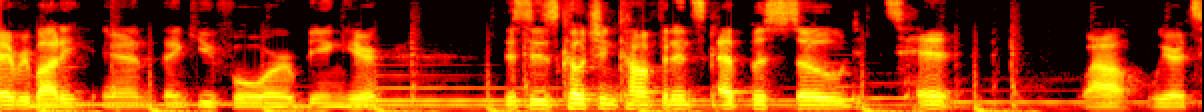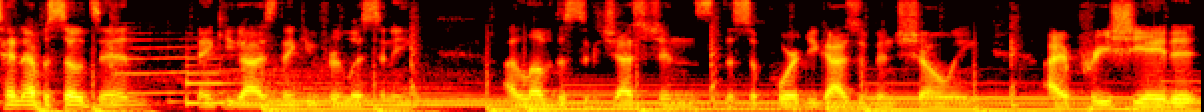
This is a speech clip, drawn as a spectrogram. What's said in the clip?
Hey, everybody, and thank you for being here. This is Coaching Confidence episode 10. Wow, we are 10 episodes in. Thank you guys. Thank you for listening. I love the suggestions, the support you guys have been showing. I appreciate it.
